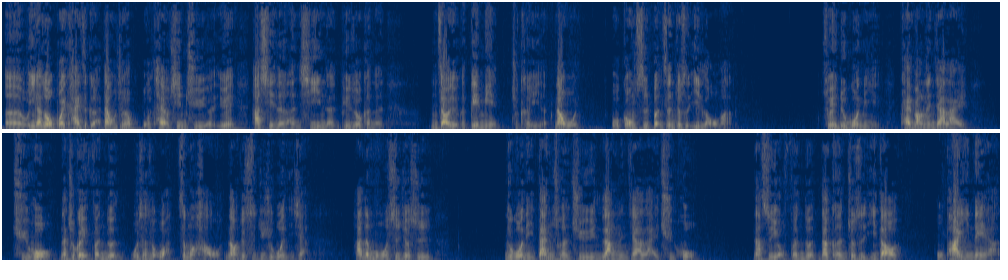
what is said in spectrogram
呃，应该说我不会开这个，但我觉得我太有兴趣了，因为他写的很吸引人，譬如说可能你只要有个店面就可以了。那我我公司本身就是一楼嘛，所以如果你开放人家来取货，那就可以分润。我想说，哇，这么好，那我就实际去问一下。他的模式就是，如果你单纯去让人家来取货，那是有分润，那可能就是一到五趴以内啊，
